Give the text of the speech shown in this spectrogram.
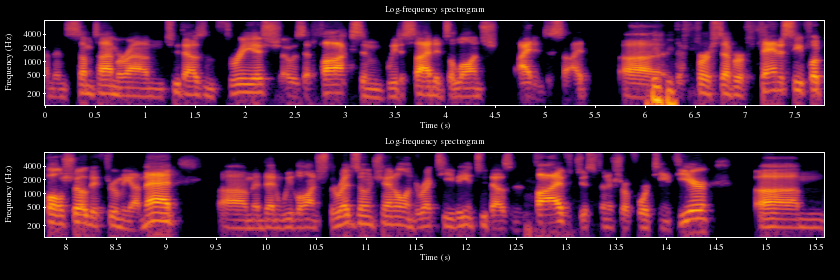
And then sometime around 2003 ish, I was at Fox and we decided to launch, I didn't decide, uh, the first ever fantasy football show. They threw me on that. Um, and then we launched the Red Zone channel on DirecTV in 2005, just finished our 14th year. Um,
